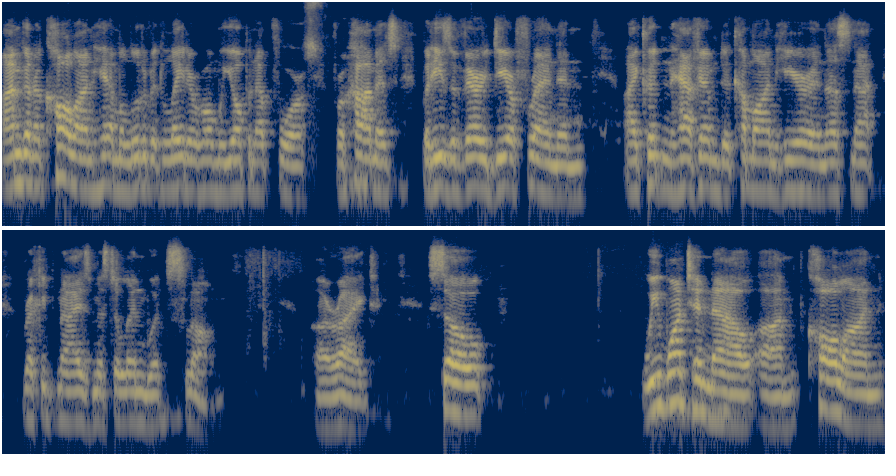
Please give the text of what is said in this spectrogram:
I'm going to call on him a little bit later when we open up for, for comments, but he's a very dear friend and I couldn't have him to come on here and us not recognize Mr. Lenwood Sloan. All right. So we want to now um, call on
